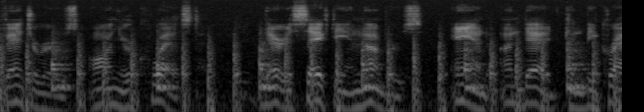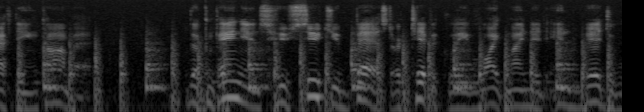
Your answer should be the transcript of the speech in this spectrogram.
adventurers on your quest. There is safety in numbers, and undead can be crafty in combat. The companions who suit you best are typically like-minded individuals,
